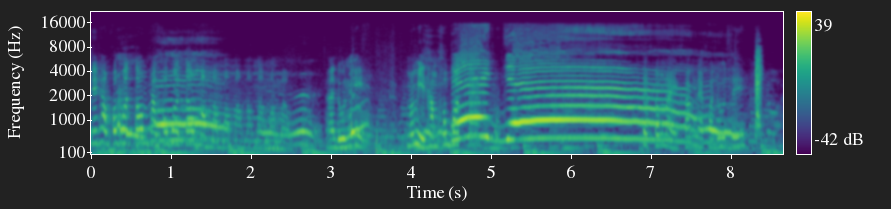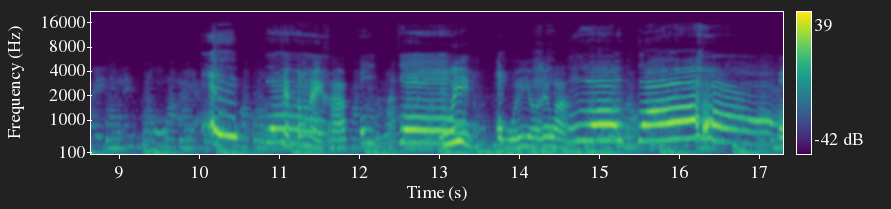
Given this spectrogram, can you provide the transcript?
สิทำข้าวโพดต้มทำข้าวโพดต้มมัมมัมมัมมัมมัมมัำม่ำอะดูนี่มามี่ทำข้าวโพดต้มเจ็บตรงไหนครับไหนขอดูสิ เจ็บตรงไหนครับอุ้ยอุ้ยเยอะเลยว่ะโอ้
